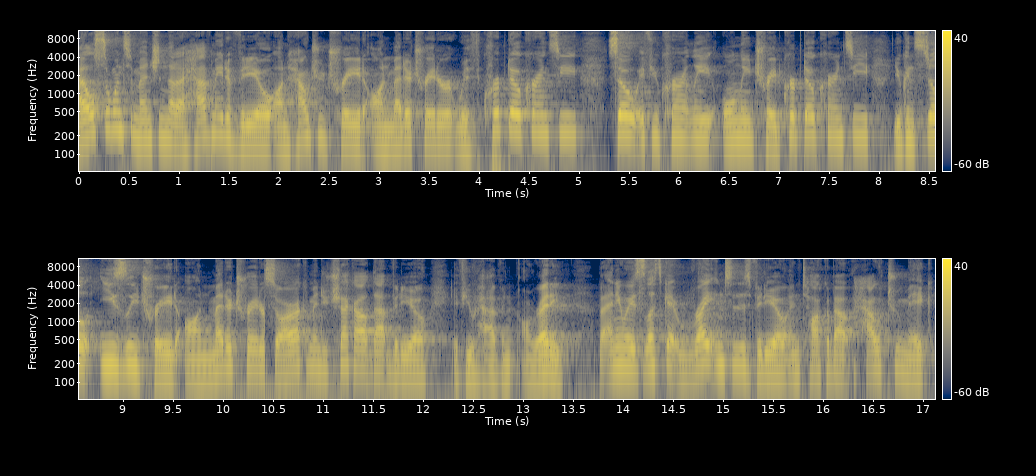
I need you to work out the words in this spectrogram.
I also want to mention that I have made a video on how to trade on MetaTrader with cryptocurrency. So if you currently only trade cryptocurrency, you can still easily trade on MetaTrader. So I recommend you check out that video if you haven't already. But anyways, let's get right into this video and talk about how to make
